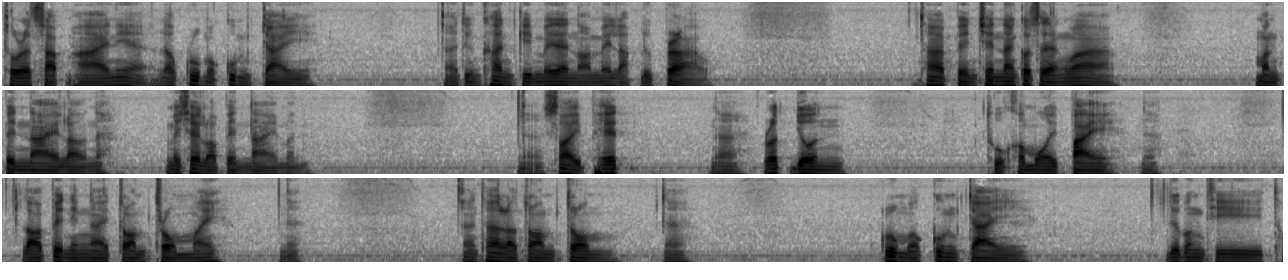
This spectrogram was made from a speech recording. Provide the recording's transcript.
โทรศัพท์หายเนี่ย เรากลุ้มอกกุ้มใจนะถึงขั้นกินไม่ได้นอนไม่หลับหรือเปล่า ถ้าเป็นเช่นนั้นก็แสดงว่ามันเป็นนายเรานะ ไม่ใช่เราเป็นนายมันนะสร้อยเพชรนะรถยนต์ถูกขโมยไปนะเราเป็นยังไงตรอมตรมไหม ถ้าเราตรอมตรมนะกลุ่มอกกลุ่มใจ หรือบางทีโท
